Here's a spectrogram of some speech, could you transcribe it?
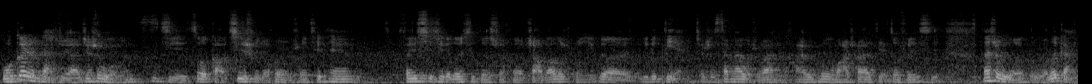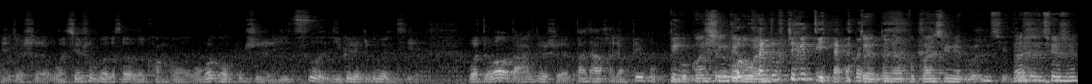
我个人感觉啊，就是我们自己做搞技术的，或者说天天分析这个东西的时候，找到了这么一个一个点，就是三百五十万的还没有挖出来的点做分析。但是我我的感觉就是，我接触过的所有的矿工，我问过不止一次一个人这个问题。我得到的答案就是，大家好像并不并不关心这个问关注这个点。对，大家不关心这个问题，但是确实，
